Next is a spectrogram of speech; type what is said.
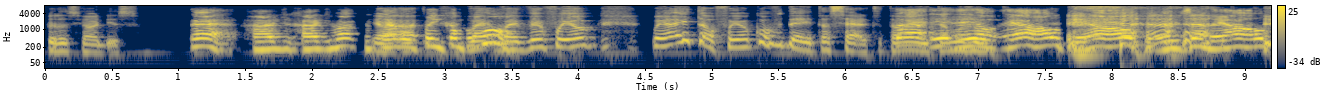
pelo senhor disso. É, hard, hard rock. Eu, foi em Campo vai, Bom. Vai ver, fui eu. Foi, ah, então, fui eu convidei, tá certo. Então, tá, aí, é, é, é alto, é alto. eu dizendo, é alto.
